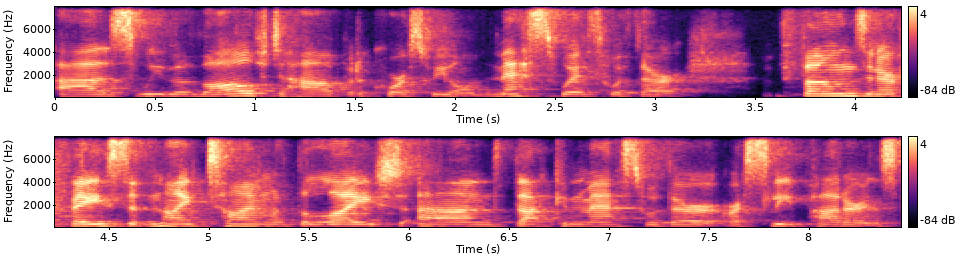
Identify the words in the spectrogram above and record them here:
as we've evolved to have but of course we all mess with with our phones in our face at nighttime with the light and that can mess with our, our sleep patterns.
